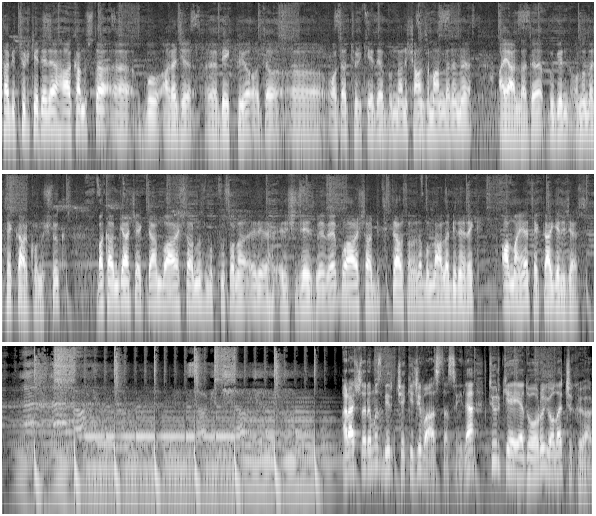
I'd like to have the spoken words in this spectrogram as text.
Tabii Türkiye'de de Hakan Usta e, bu aracı e, bekliyor. O da e, o da Türkiye'de bunların şanzımanlarını ayarladı. Bugün onunla tekrar konuştuk. Bakalım gerçekten bu araçlarımız mutlu sona eri- erişeceğiz mi ve bu araçlar bittikten sonra da bunlarla binerek Almanya'ya tekrar geleceğiz. Araçlarımız bir çekici vasıtasıyla Türkiye'ye doğru yola çıkıyor.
